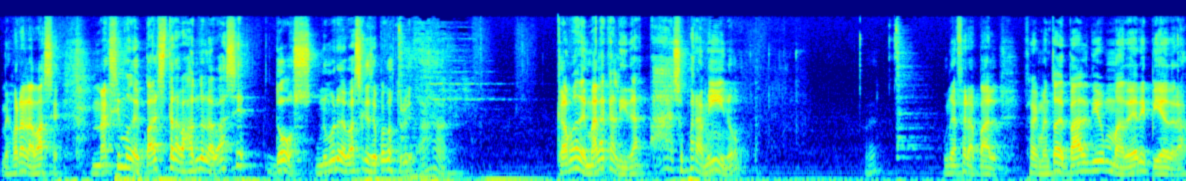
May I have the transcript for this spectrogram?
Mejora la base. Máximo de PALs trabajando en la base. 2. Número de base que se puede construir. Ah. Cama de mala calidad. Ah, eso es para mí, ¿no? Una esfera PAL. Fragmento de paldium, madera y piedra.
